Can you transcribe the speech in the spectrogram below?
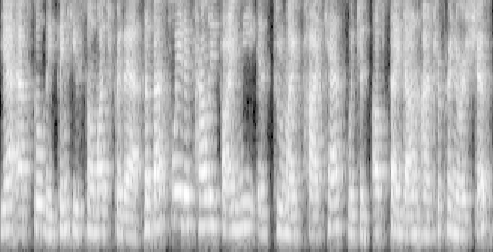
Yeah, absolutely. Thank you so much for that. The best way to probably find me is through my podcast, which is Upside Down Entrepreneurship.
